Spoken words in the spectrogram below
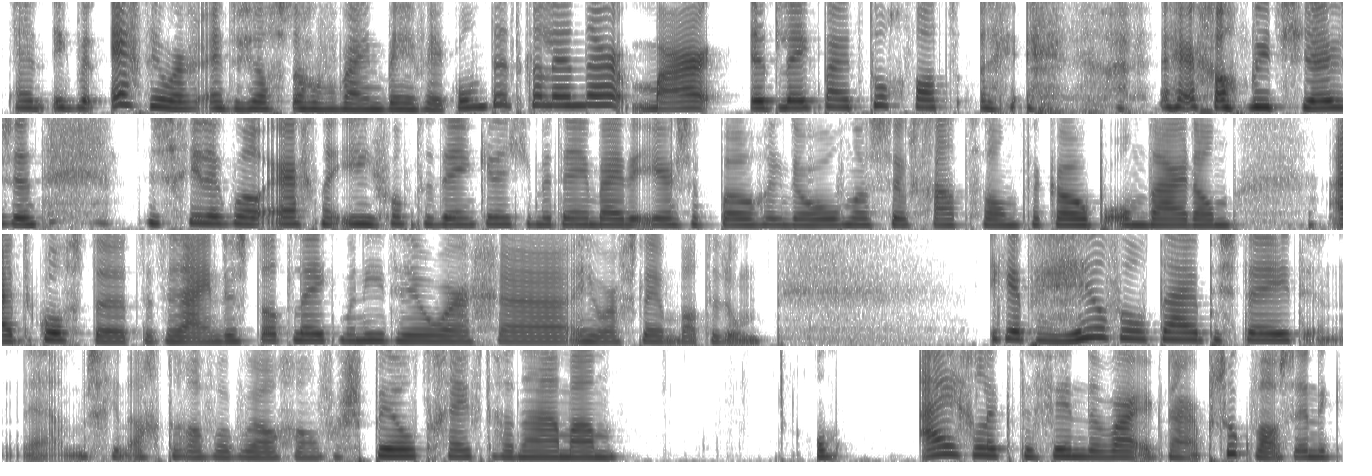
En ik ben echt heel erg enthousiast over mijn BV Content Kalender. Maar het leek mij toch wat erg ambitieus. En misschien ook wel erg naïef om te denken dat je meteen bij de eerste poging er 100 stuks gaat van verkopen. Om daar dan uit de kosten te zijn. Dus dat leek me niet heel erg, uh, heel erg slim wat te doen. Ik heb heel veel tijd besteed. En ja, misschien achteraf ook wel gewoon verspild. Geeft er een naam aan eigenlijk te vinden waar ik naar op zoek was. En ik,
